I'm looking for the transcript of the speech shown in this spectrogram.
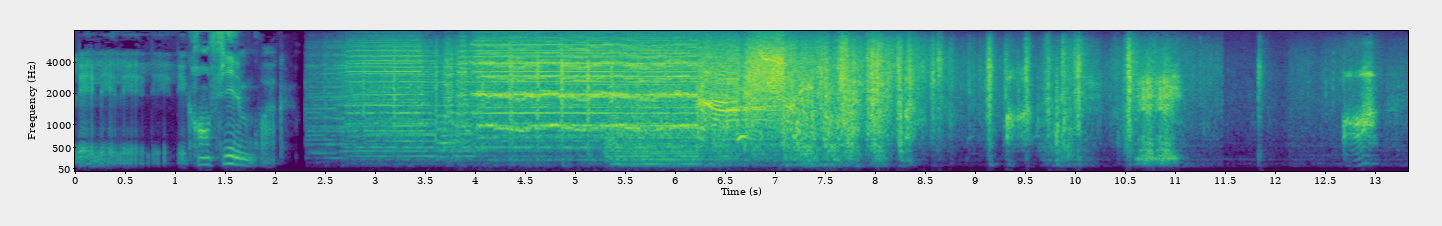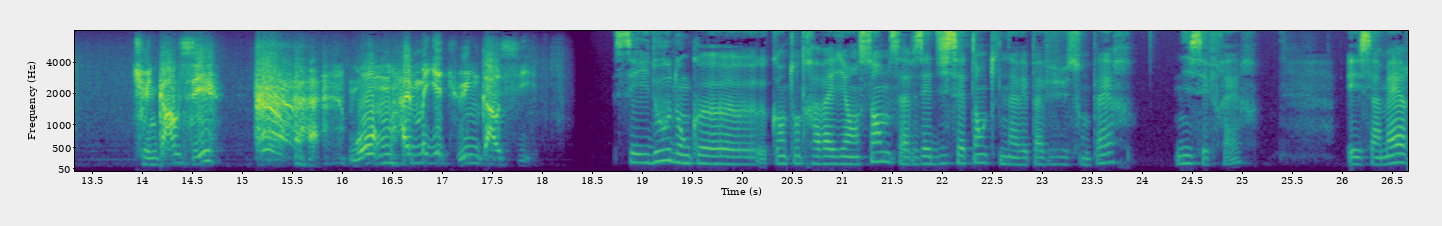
les, les, les, les, grands films, quoi. Ah, Seydou, donc euh, quand on travaillait ensemble, ça faisait 17 ans qu'il n'avait pas vu son père ni ses frères et sa mère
